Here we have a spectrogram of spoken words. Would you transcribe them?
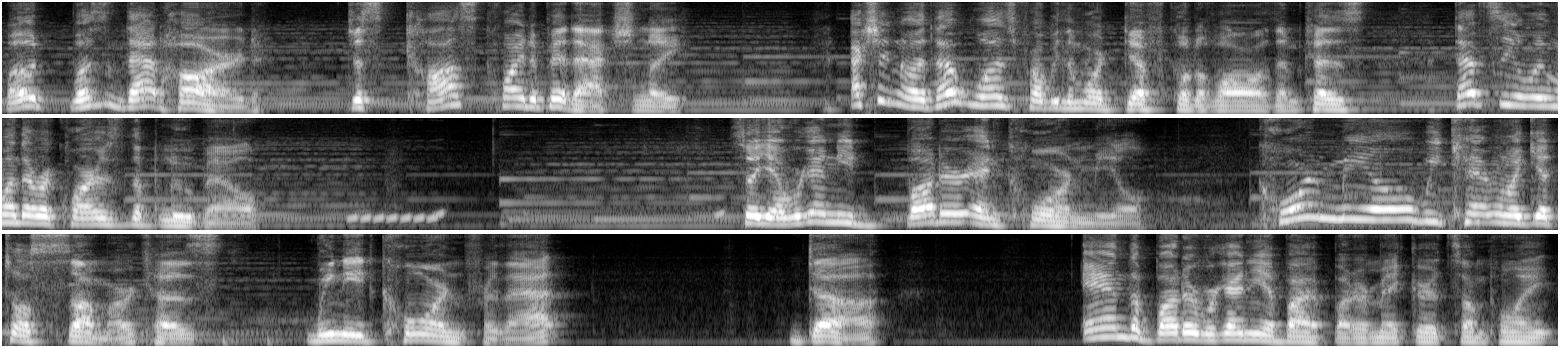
Well, it wasn't that hard. Just cost quite a bit, actually. Actually, no, that was probably the more difficult of all of them, because that's the only one that requires the bluebell. So yeah, we're gonna need butter and cornmeal. Cornmeal we can't really get till summer, because we need corn for that. Duh. And the butter, we're gonna need to buy a butter maker at some point.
